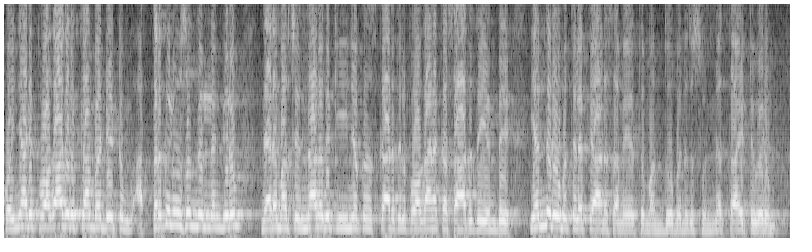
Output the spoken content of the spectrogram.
കൊയിഞ്ഞാടി പോകാതിരിക്കാൻ വേണ്ടിയിട്ടും അത്രയ്ക്ക് ലൂസ് ഒന്നും ഇല്ലെങ്കിലും നേരെ മറിച്ച് ഇന്നാലും അത് കീഞ്ഞൊക്കെ നിസ്കാരത്തിൽ പോകാനൊക്കെ സാധ്യതയുണ്ട് എന്ന രൂപത്തിലൊക്കെയാണ് സമയത്ത് മന്ദൂബൻ. ഇത് സുന്നത്തായിട്ട് വരും.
